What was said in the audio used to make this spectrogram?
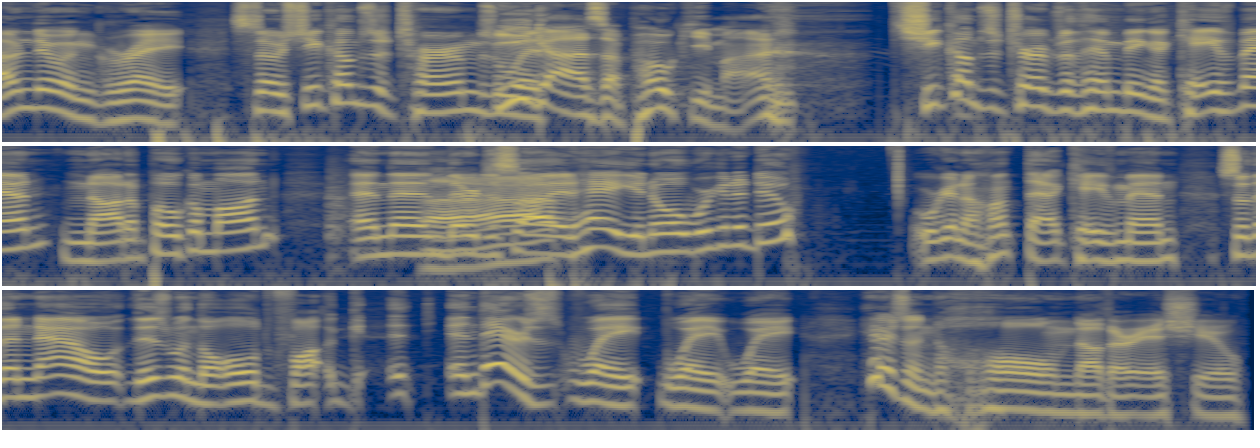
I'm doing great. So she comes to terms with Eegah's a Pokemon. she comes to terms with him being a caveman, not a Pokemon, and then they Ah. decide, hey, you know what we're gonna do? We're gonna hunt that caveman. So then now this is when the old fa- and there's wait, wait, wait. Here's a whole nother issue.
